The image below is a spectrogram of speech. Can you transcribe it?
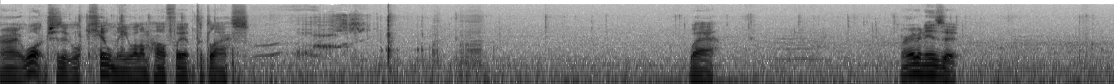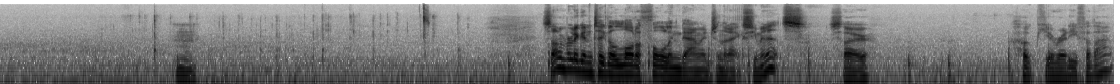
Right, watch as it will kill me while I'm halfway up the glass. Where? Where even is it? Hmm. So I'm probably going to take a lot of falling damage in the next few minutes, so hope you're ready for that.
